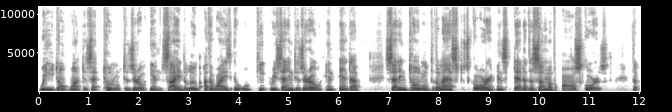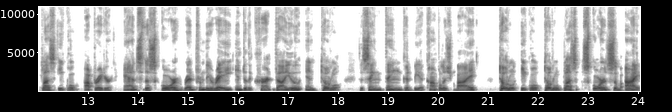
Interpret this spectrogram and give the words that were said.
We don't want to set total to 0 inside the loop, otherwise it will keep resetting to 0 and end up setting total to the last score instead of the sum of all scores. The plus equal operator adds the score read from the array into the current value in total. The same thing could be accomplished by total equal total plus scores sub i.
